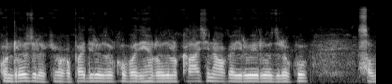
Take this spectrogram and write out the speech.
కొన్ని రోజులకి ఒక పది రోజులకు పదిహేను రోజులకు కాసిన ఒక ఇరవై రోజులకు సమ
